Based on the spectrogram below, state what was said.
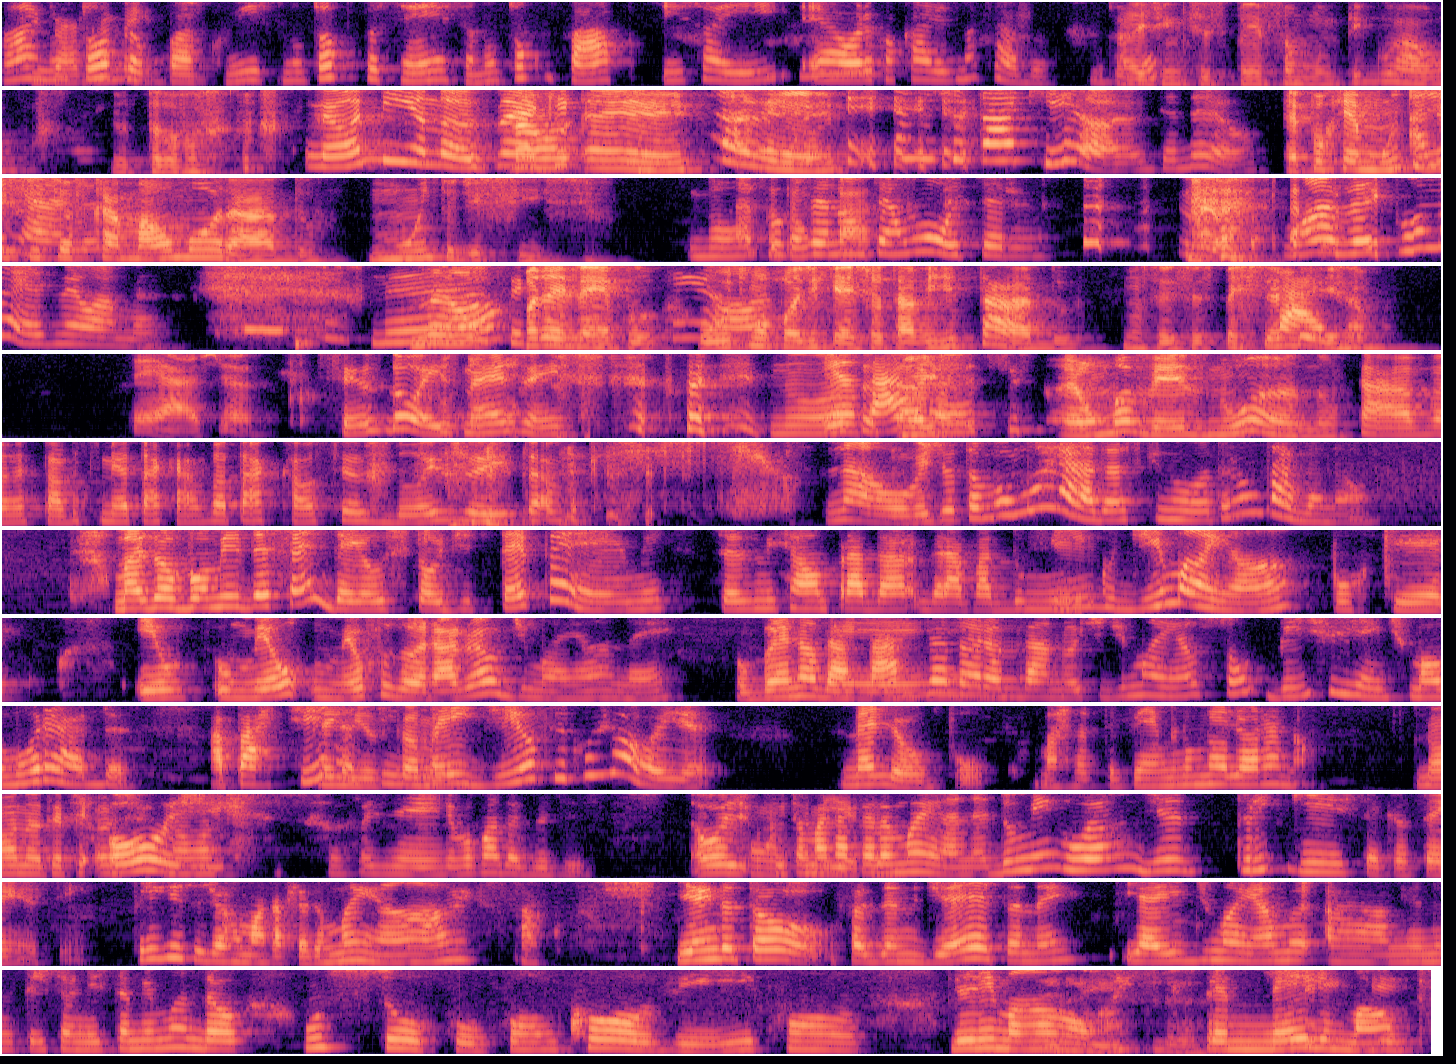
Ai, não tô Exatamente. preocupado com isso, não tô com paciência, não tô com papo. Isso aí é a hora que o carisma acaba. Entendeu? Ai, gente, vocês pensam muito igual. Eu tô. Leoninas, né? Não, Que- é, Ah, é. A gente tá aqui, ó, entendeu? É porque é muito difícil eu ficar mal-humorado. Muito difícil. É Nossa, porque tão você não tem fácil. um útero. Uma vez por mês, meu amor. Não, Nossa, por que- exemplo, o último podcast eu tava irritado. Não sei se vocês perceberam. Você acha? Vocês dois, né, gente? Nossa, tava. tava, É uma vez no ano. tava, tava se me atacar, vou atacar os seus dois aí. Tava... Não, hoje eu tô mal-humorada. Acho que no outro não tava, não. Mas eu vou me defender. Eu estou de TPM. Vocês me chamam pra dar, gravar domingo de manhã, porque eu, o, meu, o meu fuso horário é o de manhã, né? O Breno é o da É. tarde, a Dora é o da noite. De manhã eu sou bicho, gente, mal-humorada. A partir Tem assim, do meio-dia eu fico joia. Melhor um pouco. Mas na TPM não melhora, não. Não, não, TP... Hoje- Nossa. É, eu vou contar pra vocês. Hoje fui Conta, tomar amiga. café da manhã, né? Domingo é um dia de preguiça que eu tenho, assim. Preguiça de arrumar café da manhã, ai, saco. E ainda tô fazendo dieta, né? E aí de manhã a minha nutricionista me mandou um suco com couve e com limão. Ai, tem que Delícia. espremer limão.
